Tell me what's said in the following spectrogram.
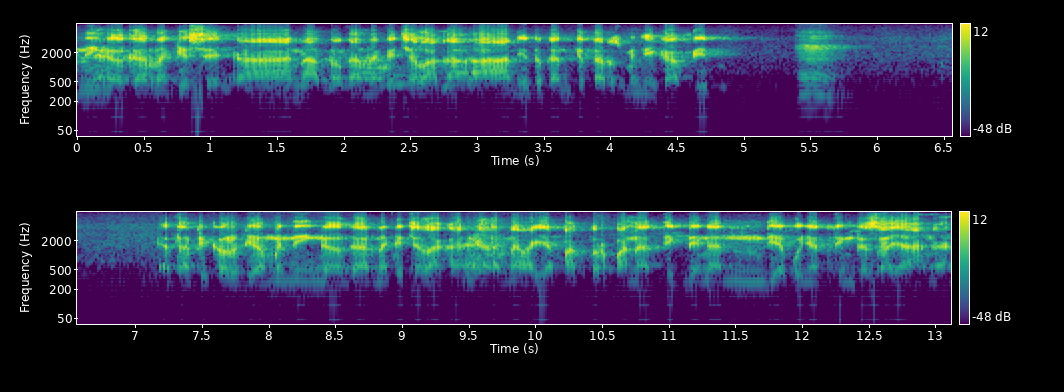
meninggal karena gesekan atau karena kecelakaan itu kan kita harus menyikapi itu. Hmm. Tapi kalau dia meninggal karena kecelakaan karena ya faktor fanatik dengan dia punya tim kesayangan.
